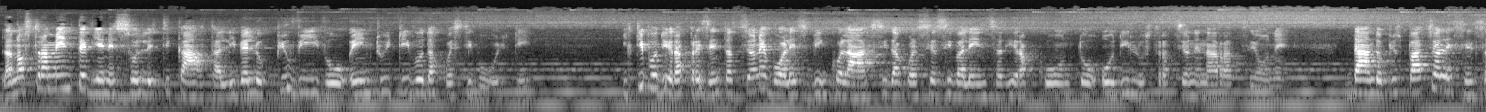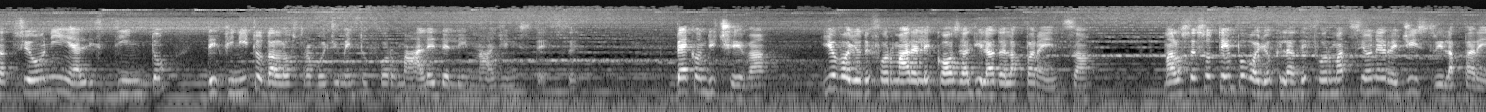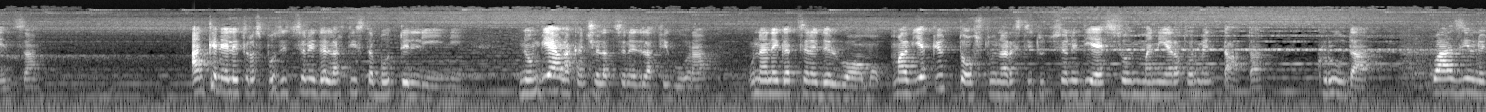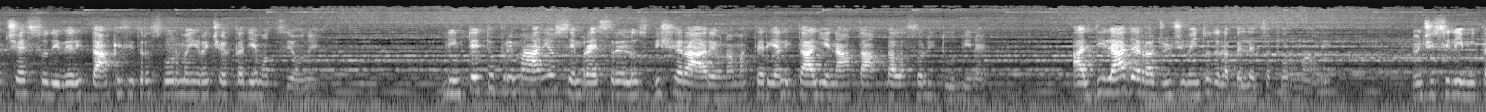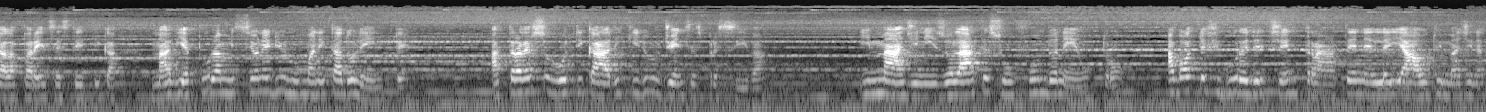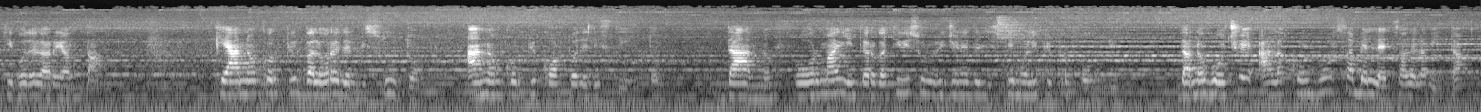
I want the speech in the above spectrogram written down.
La nostra mente viene solleticata a livello più vivo e intuitivo da questi volti. Il tipo di rappresentazione vuole svincolarsi da qualsiasi valenza di racconto o di illustrazione narrazione, dando più spazio alle sensazioni e all'istinto definito dallo stravolgimento formale delle immagini stesse. Bacon diceva, io voglio deformare le cose al di là dell'apparenza, ma allo stesso tempo voglio che la deformazione registri l'apparenza. Anche nelle trasposizioni dell'artista Bottellini non vi è una cancellazione della figura, una negazione dell'uomo, ma vi è piuttosto una restituzione di esso in maniera tormentata, cruda, quasi un eccesso di verità che si trasforma in ricerca di emozione. L'intento primario sembra essere lo sviscerare una materialità alienata dalla solitudine al di là del raggiungimento della bellezza formale. Non ci si limita all'apparenza estetica, ma vi è pura ammissione di un'umanità dolente, attraverso volti carichi di urgenza espressiva. Immagini isolate su un fondo neutro, a volte figure decentrate nel layout immaginativo della realtà, che hanno ancor più il valore del vissuto, hanno ancor più corpo dell'istinto danno forma agli interrogativi sull'origine degli stimoli più profondi, danno voce alla convulsa bellezza della vita.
